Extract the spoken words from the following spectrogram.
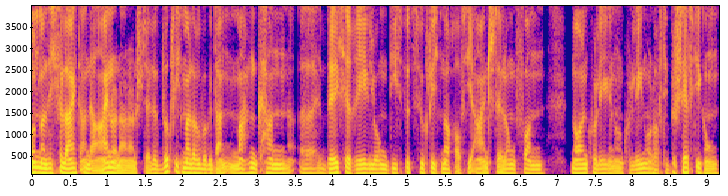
und man sich vielleicht an der einen oder anderen Stelle wirklich mal darüber Gedanken machen kann, äh, welche Regelungen diesbezüglich noch auf die Einstellung von neuen Kolleginnen und Kollegen oder auf die Beschäftigung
